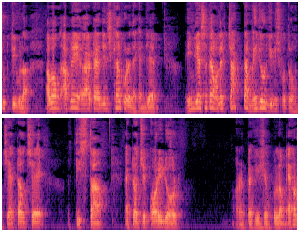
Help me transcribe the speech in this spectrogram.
চুক্তিগুলা এবং আপনি একটা জিনিস খেয়াল করে দেখেন যে ইন্ডিয়ার সাথে আমাদের চারটা মেজর জিনিসপত্র হচ্ছে একটা হচ্ছে তিস্তা একটা হচ্ছে করিডোর একটা কি হিসাব করলাম? এখন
